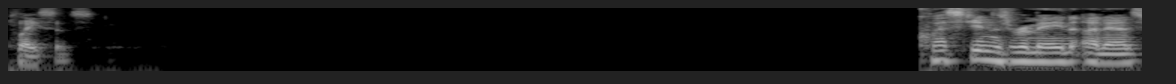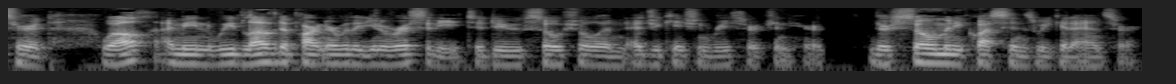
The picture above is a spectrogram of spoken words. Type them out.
places. Questions remain unanswered. Well, I mean, we'd love to partner with a university to do social and education research in here. There's so many questions we could answer.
